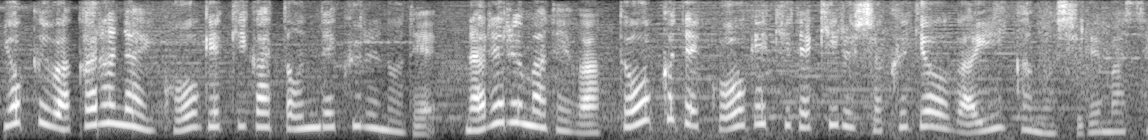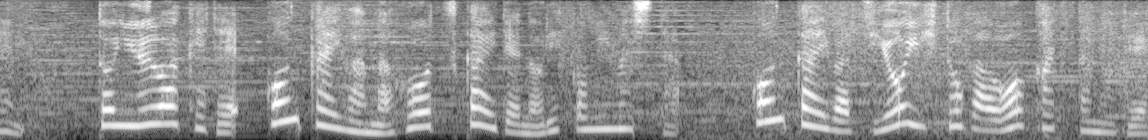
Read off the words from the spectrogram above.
よくわからない攻撃が飛んでくるので、慣れるまでは遠くで攻撃できる職業がいいかもしれません。というわけで、今回は魔法使いで乗り込みました。今回は強い人が多かったので、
